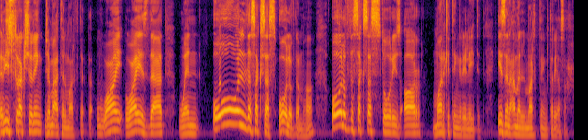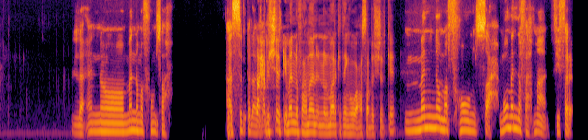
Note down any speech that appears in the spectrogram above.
restructuring جماعة ال marketing. Why why is that when all the success all of them huh? All of the success stories are marketing related. اذا عمل ال marketing بطريقة صح. لأنه منه مفهوم صح. صاحب الشركة منه فهمان إنه ال marketing هو عصب الشركة؟ منه مفهوم صح. مو منه فهمان في فرق.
